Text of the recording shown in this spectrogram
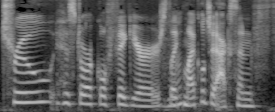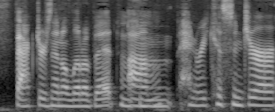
true historical figures Mm-hmm. like Michael Jackson factors in a little bit. Um, Henry Kissinger.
